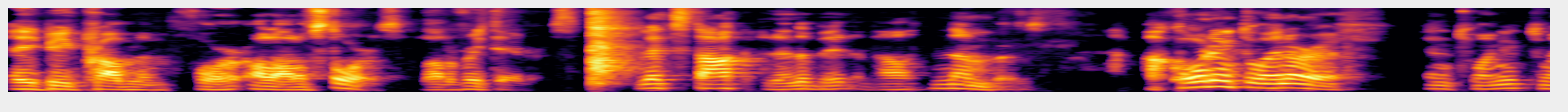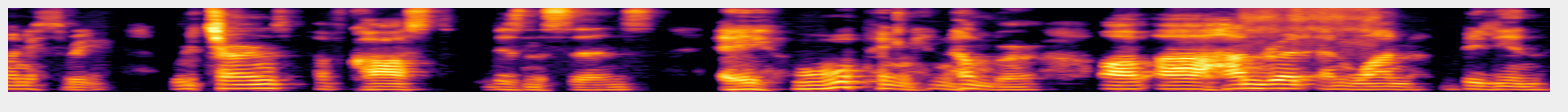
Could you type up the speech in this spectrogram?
a big problem for a lot of stores, a lot of retailers. Let's talk a little bit about numbers. According to NRF in 2023, returns have cost businesses a whooping number of $101 billion.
